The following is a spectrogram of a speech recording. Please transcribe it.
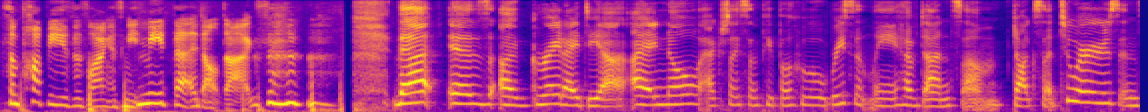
some puppies as long as meet, meet the adult dogs. That is a great idea. I know actually some people who recently have done some dog sled tours and,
